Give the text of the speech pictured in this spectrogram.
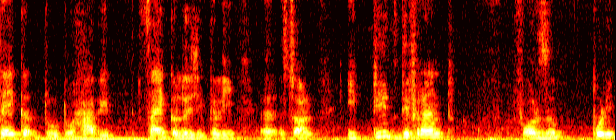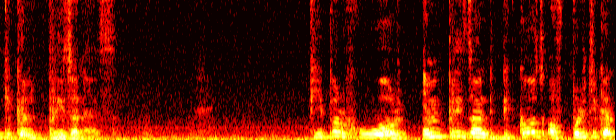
take to, to have it psychologically uh, solved. It is different for the political prisoners. People who were imprisoned because of political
